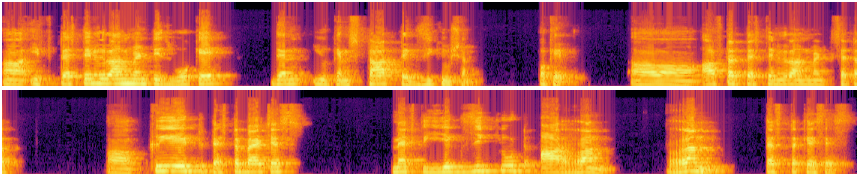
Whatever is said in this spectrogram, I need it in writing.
uh, if test environment is okay, then you can start execution. Okay. Uh, after test environment setup, uh, create test batches. Next, execute or run. Run test cases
